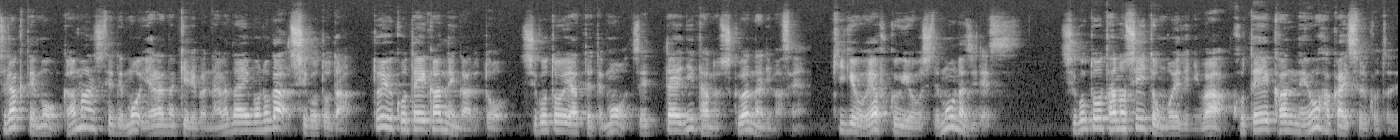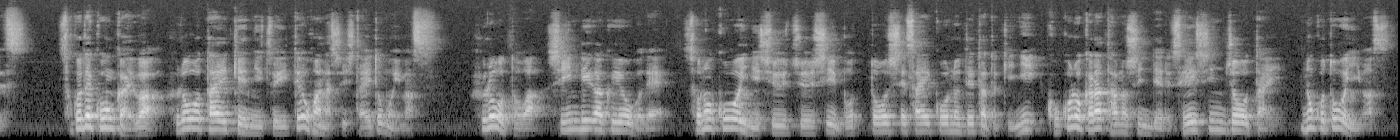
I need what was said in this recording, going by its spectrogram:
辛くても我慢してでもやらなければならないものが仕事だという固定観念があると仕事をやってても絶対に楽しくはなりません。企業や副業をしても同じです。仕事を楽しいと思えるには固定観念を破壊することです。そこで今回はフロー体験についてお話ししたいと思います。フローとは心理学用語でその行為に集中し没頭して最高の出た時に心から楽しんでいる精神状態のことを言います。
